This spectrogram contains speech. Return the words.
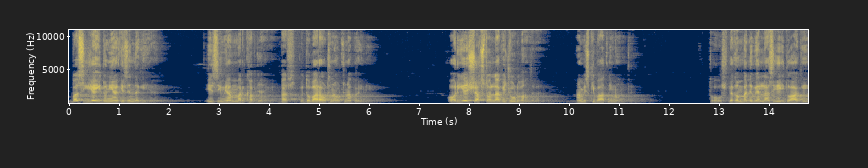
بس یہی دنیا کی زندگی ہے۔ اسی میں ہم مر کھپ جائیں گے۔ بس، کوئی دوبارہ اٹھنا اٹھنا کوئی نہیں۔ اور یہ شخص تو اللہ پہ جھوٹ باندھ رہا ہے۔ ہم اس کی بات نہیں مانتے۔ تو اس پیغمبر نے بھی اللہ سے یہی دعا کی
